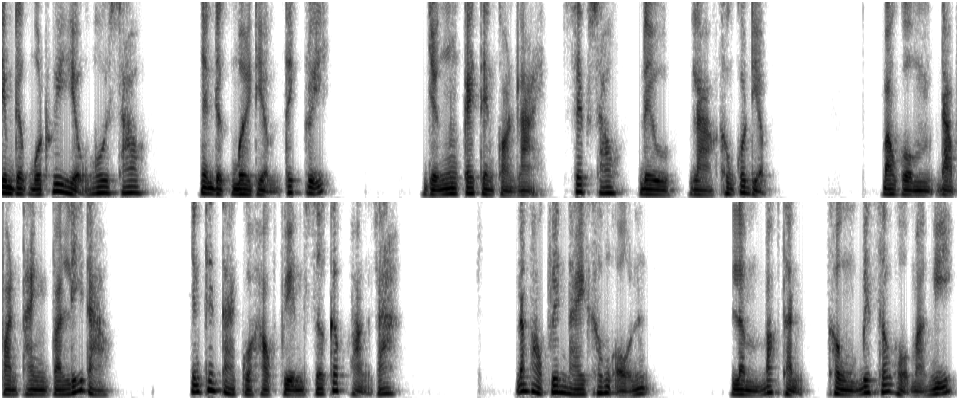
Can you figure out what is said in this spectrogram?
tìm được một huy hiệu ngôi sao, nhận được 10 điểm tích lũy. Những cái tên còn lại xếp sau đều là không có điểm. Bao gồm Đạo Văn Thành và Lý Đào, những thiên tài của học viện sơ cấp hoàng gia. Năm học viên này không ổn. Lâm Bắc Thần không biết xấu hổ mà nghĩ.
